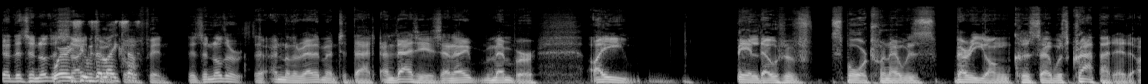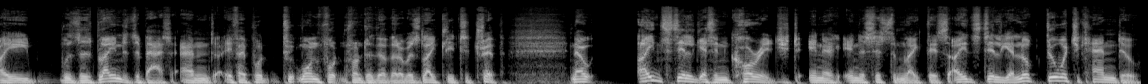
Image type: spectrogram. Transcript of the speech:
There- There's another Whereas side you have the likes of- Finn. There's another uh, another element to that, and that is, and I remember, I bailed out of sport when I was very young because I was crap at it. I was as blind as a bat, and if I put t- one foot in front of the other, I was likely to trip. Now. I'd still get encouraged in a in a system like this. I'd still yeah, look, do what you can do,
